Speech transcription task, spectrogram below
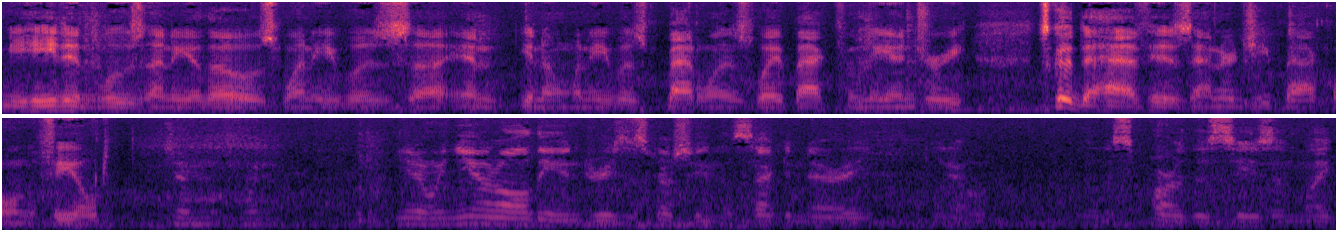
he didn't lose any of those when he was uh, in, you know, when he was battling his way back from the injury. It's good to have his energy back on the field. Jim, when, you know, when you had all the injuries, especially in the secondary, you know, this part of the season, like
